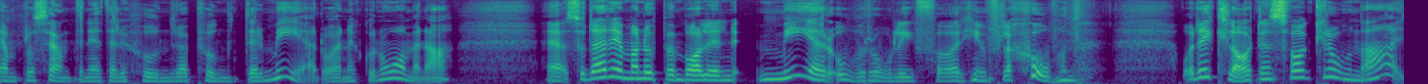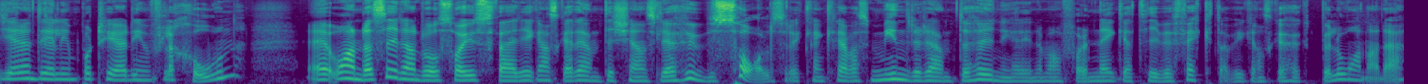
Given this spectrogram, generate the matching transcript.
en procentenhet eller 100 punkter mer då än ekonomerna. Eh, så där är man uppenbarligen mer orolig för inflation. Och det är klart, en svag krona ger en del importerad inflation. Eh, å andra sidan då så har ju Sverige ganska räntekänsliga hushåll så det kan krävas mindre räntehöjningar innan man får en negativ effekt av vi ganska högt belånade.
